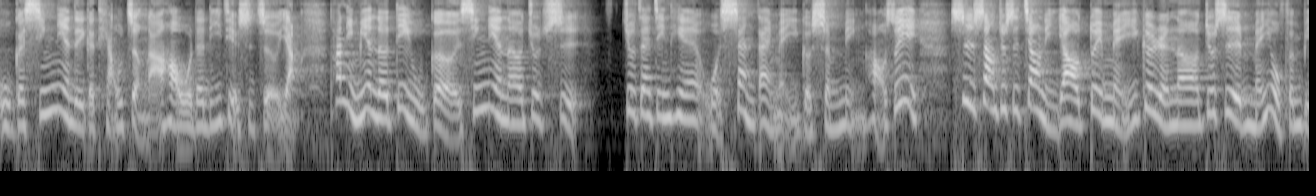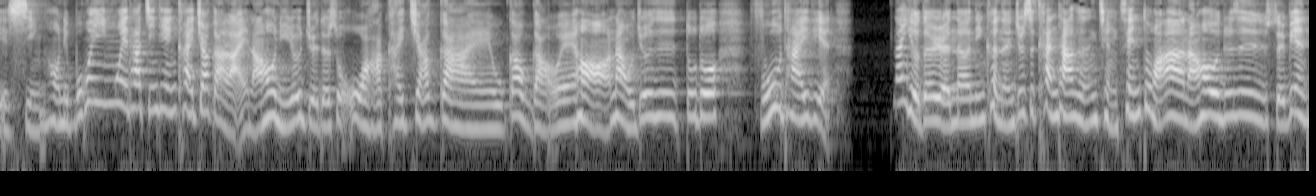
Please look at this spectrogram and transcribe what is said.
五个心念的一个调整啦。哈，我的理解是这样，它里面的第五个心念呢，就是。就在今天，我善待每一个生命，哈，所以事实上就是叫你要对每一个人呢，就是没有分别心，哈，你不会因为他今天开 Jaga 来，然后你就觉得说，哇，开 Jaga 哎，我告搞哎，哈，那我就是多多服务他一点。那有的人呢，你可能就是看他可能请签团啊，然后就是随便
